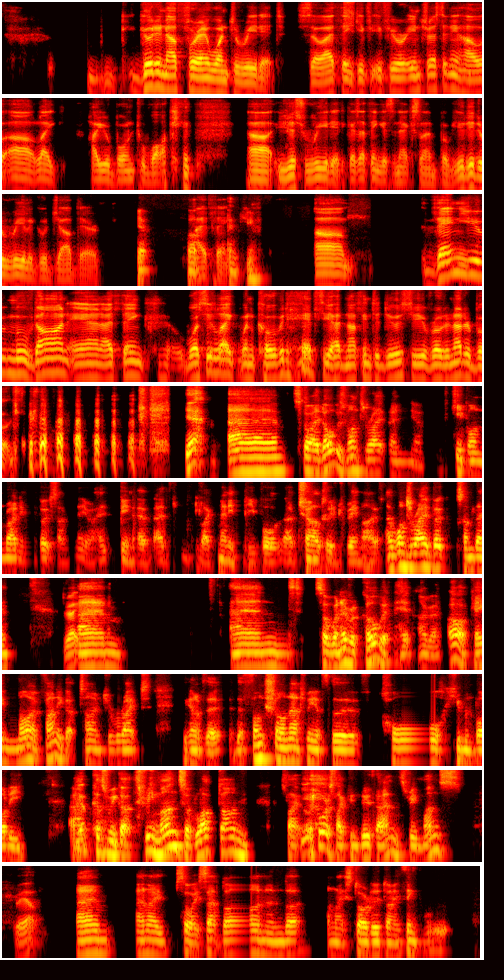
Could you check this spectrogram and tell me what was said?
good enough for anyone to read it. So i think if, if you're interested in how uh, like how you're born to walk uh, you just read it because i think it's an excellent book you did a really good job there yeah well, i think thank you um then you moved on, and I think was it like when COVID hits, you had nothing to do, so you wrote another book. yeah. Um, so I'd always want to write and you know keep on writing books. I've you know I've been a, a, like many people a childhood dream. I, I want to write a book someday. Right. Um, and so whenever COVID hit, I went, oh, okay, now I've finally got time to write the kind of the, the functional anatomy of the whole human body. Because um, yep. we got three months of lockdown. It's like, yeah. of course, I can do that in three months. Yeah. Um, and I so I sat down and uh, and I started. I think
